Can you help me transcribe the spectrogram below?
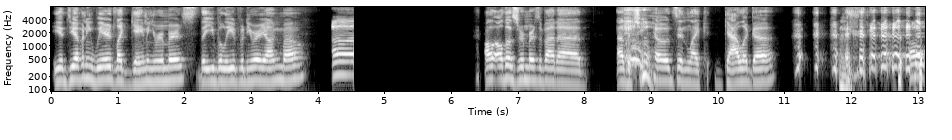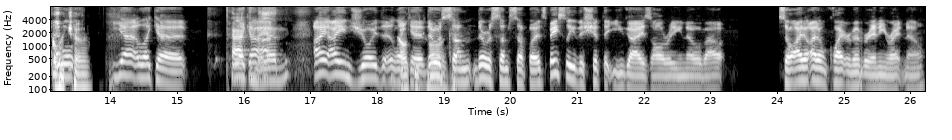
do you have any weird like gaming rumors that you believed when you were young, Moe? Uh, All, all those rumors about uh, uh the cheat codes in like Galaga. Oh, well, yeah, like uh, like, uh, Pac-Man. I I enjoyed the, like uh, there was some there was some stuff, but it's basically the shit that you guys already know about. So I don't I don't quite remember any right now.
